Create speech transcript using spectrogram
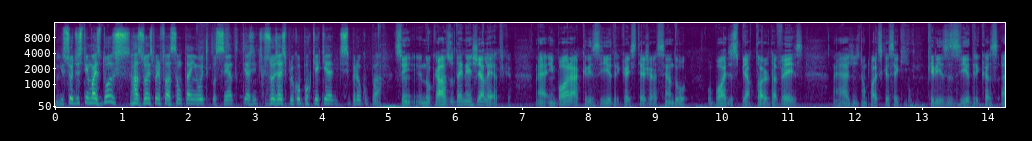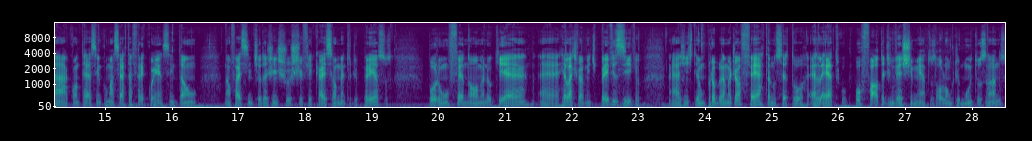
E o senhor disse que tem mais duas razões para a inflação estar tá em 8%, que a gente que o senhor já explicou por que é de se preocupar. Sim, no caso da energia elétrica. Né? Embora a crise hídrica esteja sendo o bode expiatório da vez, né? a gente não pode esquecer que crises hídricas ah, acontecem com uma certa frequência, então não faz sentido a gente justificar esse aumento de preços por um fenômeno que é, é relativamente previsível. Né? A gente tem um problema de oferta no setor elétrico por falta de investimentos ao longo de muitos anos,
